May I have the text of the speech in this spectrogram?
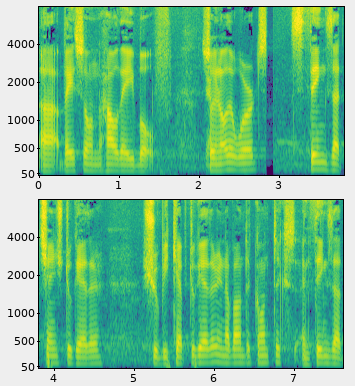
uh, based on how they evolve. Yeah. So, in other words, things that change together should be kept together in a bounded context, and things that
